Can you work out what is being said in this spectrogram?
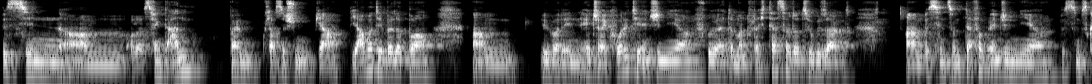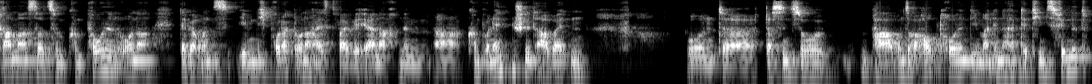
bis hin, ähm, oder es fängt an beim klassischen ja, Java-Developer, ähm, über den Agile Quality Engineer, früher hätte man vielleicht Tester dazu gesagt, ähm, bis hin zum DevOps Engineer, bis zum Scrum Master, zum Component Owner, der bei uns eben nicht Product Owner heißt, weil wir eher nach einem äh, Komponentenschnitt arbeiten. Und äh, das sind so ein paar unserer Hauptrollen, die man innerhalb der Teams findet.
